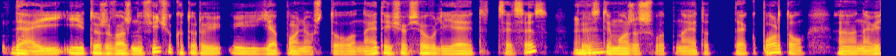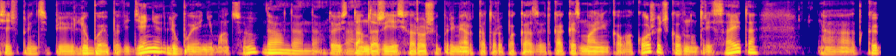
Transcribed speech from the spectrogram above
Да, и, и тоже важную фичу, которую я понял, что на это еще все влияет CSS, uh-huh. то есть ты можешь вот на этот тег портал э, навесить, в принципе, любое поведение, любую анимацию. Да, да, да. То есть да. там даже есть хороший пример, который показывает, как из маленького окошечка внутри сайта как,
